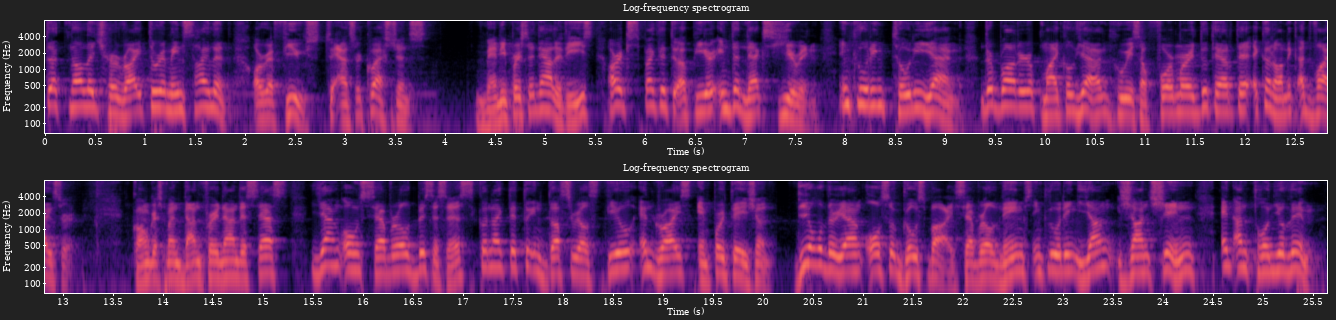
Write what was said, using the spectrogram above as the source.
to acknowledge her right to remain silent or refuse to answer questions. Many personalities are expected to appear in the next hearing, including Tony Yang, the brother of Michael Yang, who is a former Duterte economic advisor. Congressman Dan Fernandez says Yang owns several businesses connected to industrial steel and rice importation. The older Yang also goes by several names including Yang Jianxin and Antonio Lim.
